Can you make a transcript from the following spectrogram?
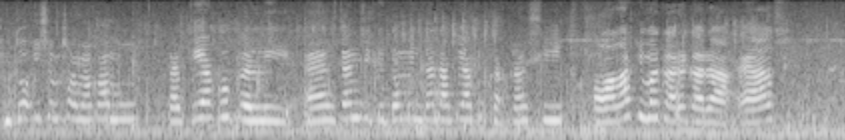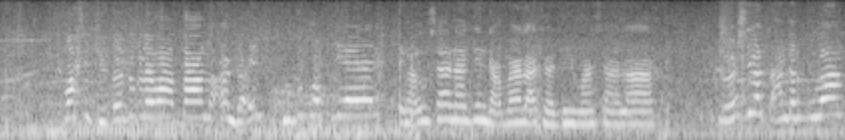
Duto iseng sama kamu? Tadi aku beli es dan si Duto minta tapi aku gak kasih. Oh, cuma gara-gara es. Wah, si Duto itu kelewatan. Andain guru kok piye? Gak usah, nanti nggak malah jadi masalah. Terus ya, tak antar pulang.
